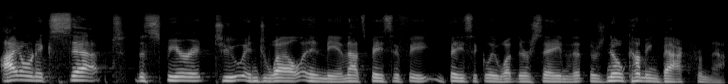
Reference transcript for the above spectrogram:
I don't accept the Spirit to indwell in me. And that's basically, basically what they're saying, that there's no coming back from that.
